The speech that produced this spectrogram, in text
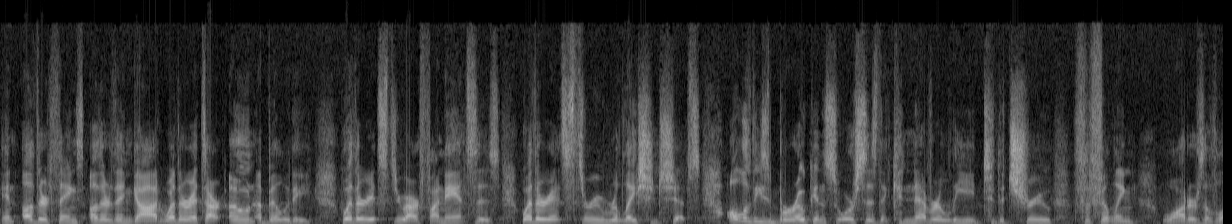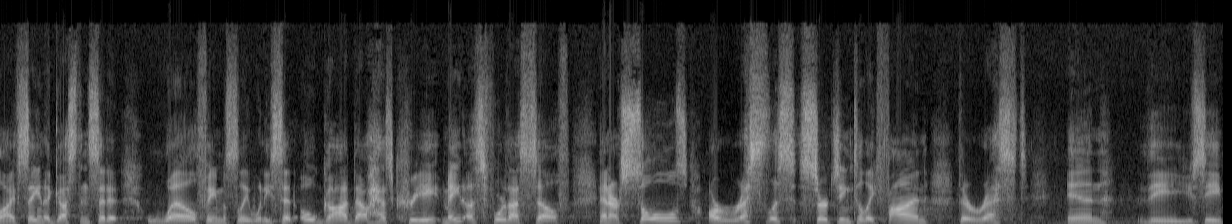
in other things other than God, whether it's our own ability, whether it's through our finances, whether it's through relationships. All of these broken sources that can never lead to the true, fulfilling waters of life. St. Augustine said it well famously when he said, Oh God, thou hast create, made us for thyself, and our souls are restless, searching till they find their rest in thee. You see,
